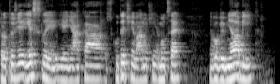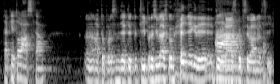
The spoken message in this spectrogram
protože jestli je nějaká skutečně vánoční emoce, nebo by měla být, tak je to láska. A to prosím tě, ty, ty prožíváš konkrétně kdy, tu A- lásku při Vánocích.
